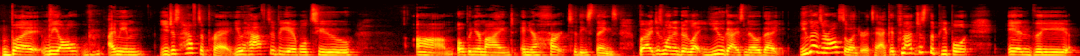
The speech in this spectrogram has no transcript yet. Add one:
But we all, I mean, you just have to pray. You have to be able to um, open your mind and your heart to these things. But I just wanted to let you guys know that you guys are also under attack. It's not just the people in the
